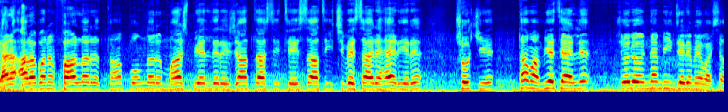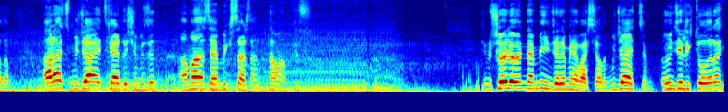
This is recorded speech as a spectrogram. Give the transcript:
Yani arabanın farları, tamponları, marş belleri, jant lastiği, tesisatı, içi vesaire her yeri çok iyi. Tamam yeterli. Şöyle önden bir incelemeye başlayalım. Araç Mücahit kardeşimizin ama sen bir kısarsan tamam kız. Şimdi şöyle önden bir incelemeye başlayalım. Mücahit'cim öncelikli olarak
